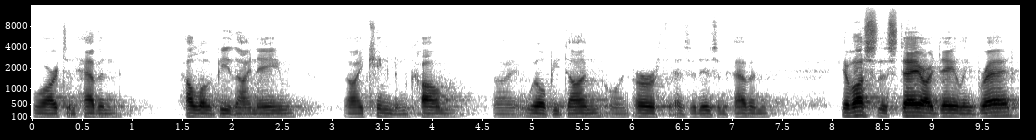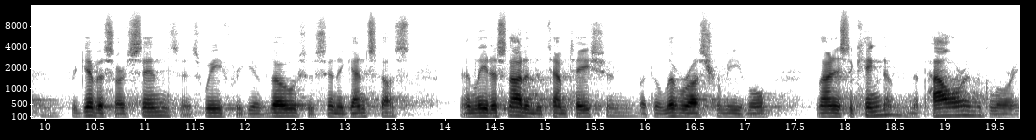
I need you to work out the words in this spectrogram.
who art in heaven, hallowed be thy name. Thy kingdom come, thy will be done on earth as it is in heaven. Give us this day our daily bread. Forgive us our sins as we forgive those who sin against us. And lead us not into temptation, but deliver us from evil. Thine is the kingdom, and the power, and the glory,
